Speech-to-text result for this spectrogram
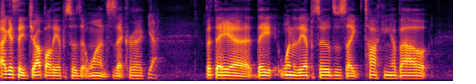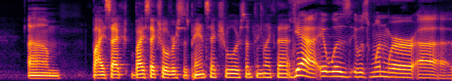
I guess they drop all the episodes at once. Is that correct? yeah But they, uh, they one of the episodes was like talking about, um, bisex bisexual versus pansexual or something like that. Yeah, it was it was one where uh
